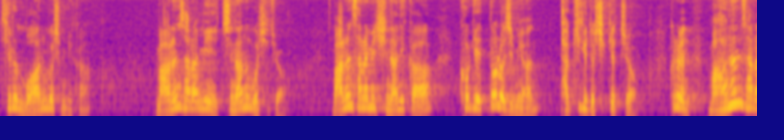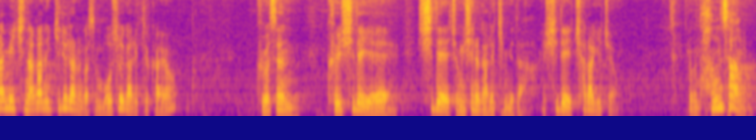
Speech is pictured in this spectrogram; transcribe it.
길은 뭐 하는 것입니까? 많은 사람이 지나는 곳이죠. 많은 사람이 지나니까 거기에 떨어지면 밟히기도 쉽겠죠. 그러면 많은 사람이 지나가는 길이라는 것은 무엇을 가리킬까요? 그것은 그 시대의 시대의 정신을 가리킵니다. 시대의 철학이죠. 여러분 항상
